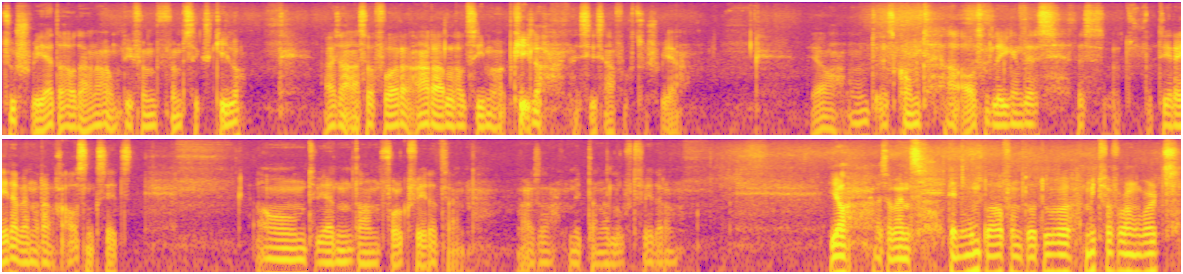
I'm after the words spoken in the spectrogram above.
zu schwer, da hat einer um die 5, 5 6 Kilo. Also ein so ein Radl hat 7,5 Kilo, das ist einfach zu schwer. Ja, und es kommt ein außenliegendes, das, die Räder werden dann nach außen gesetzt und werden dann vollgefedert sein, also mit einer Luftfederung. Ja, also wenn ihr den Umbau vom Torturo mitverfolgen wollt,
